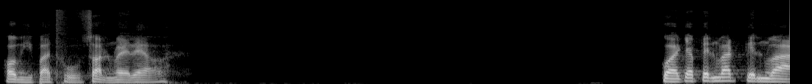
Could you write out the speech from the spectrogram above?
เพราะมีปลาทูซ่อนไว้แล้ว กว่าจะเป็นวัดเป็นวา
